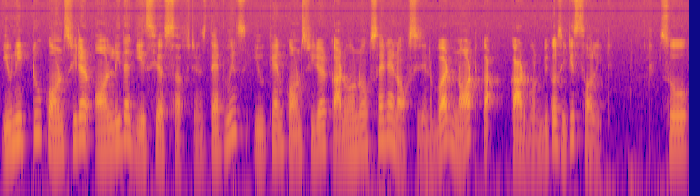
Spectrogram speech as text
you need to consider only the gaseous substance. That means you can consider carbon monoxide and oxygen but not ca carbon because it is solid. So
